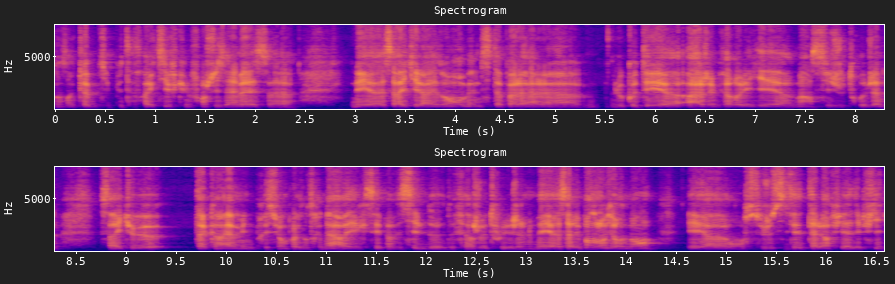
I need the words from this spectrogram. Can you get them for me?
dans un club qui est plus attractif qu'une franchise MLS. mais c'est vrai qu'il a raison, même si t'as pas le côté ah, je vais me faire relayer mince si je joue trop de jeunes, c'est vrai que t'as quand même une pression pour les entraîneurs et que c'est pas facile de, faire jouer tous les jeunes. Mais euh, ça dépend de l'environnement. Et euh, je citais tout à l'heure Philadelphie.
